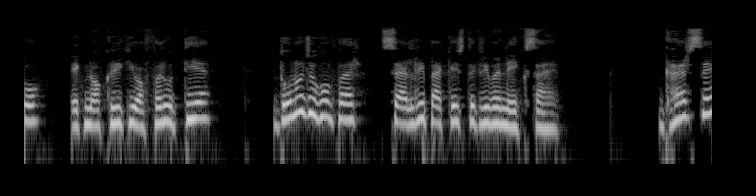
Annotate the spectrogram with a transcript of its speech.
کو ایک نوکری کی آفر ہوتی ہے دونوں جگہوں پر سیلری پیکج تقریباً ایک سا ہے گھر سے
